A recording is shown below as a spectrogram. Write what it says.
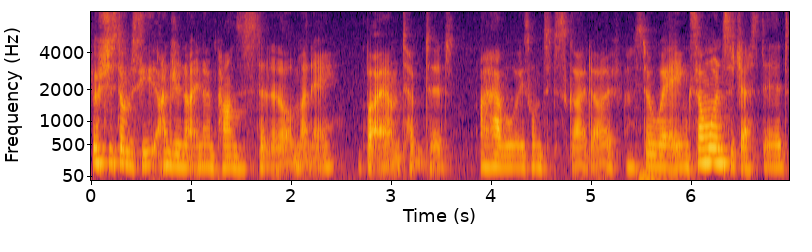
which is obviously 199 pounds is still a lot of money, but I am tempted. I have always wanted to skydive. I'm still waiting. Someone suggested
